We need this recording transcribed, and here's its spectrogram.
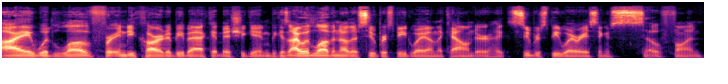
I would love for IndyCar to be back at Michigan because I would love another super speedway on the calendar. Like super speedway racing is so fun.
